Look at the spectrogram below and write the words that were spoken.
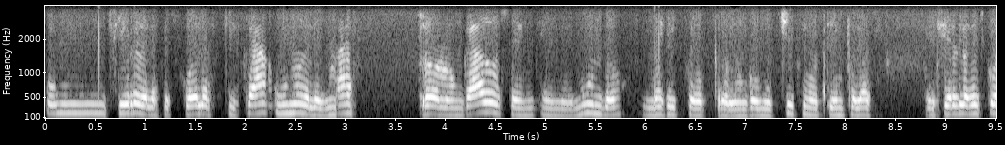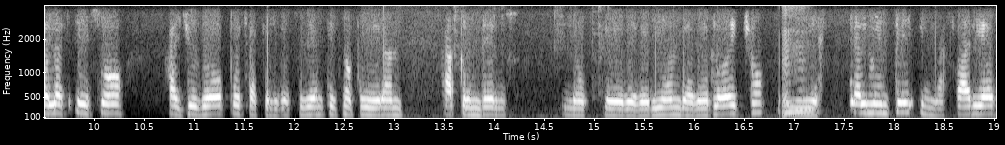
un cierre de las escuelas, quizá uno de los más prolongados en, en el mundo. México prolongó muchísimo tiempo las, el cierre de las escuelas. Eso ayudó pues a que los estudiantes no pudieran aprender lo que deberían de haberlo hecho y especialmente en las áreas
